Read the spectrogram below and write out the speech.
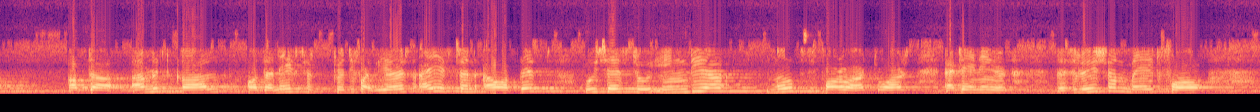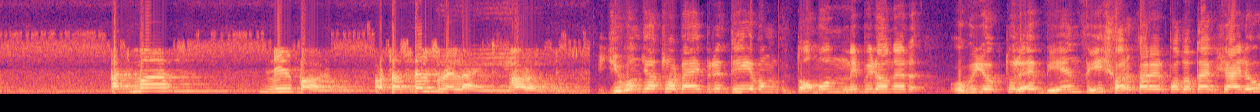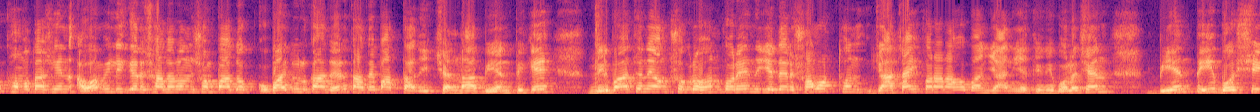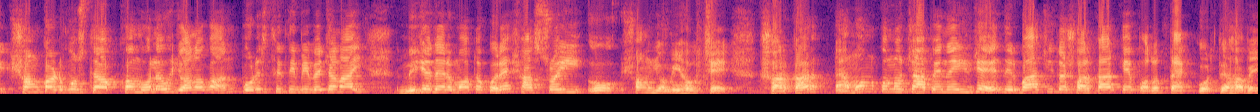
of the Amrit Kal for the next 25 years, I extend our best wishes to India moves forward towards attaining a resolution made for Atma Nirbhar, অর্থাৎ self reliant Bharat জীবনযাত্রার ব্যয় বৃদ্ধি এবং দমন নিপীড়নের অভিযোগ তুলে BNP সরকারের পদত্যাগ চাইলেও ক্ষমতাসীন আওয়ামী লীগের সাধারণ সম্পাদক ওবায়দুল কাদের তাতে পাত্তা দিচ্ছেন না। বিএনপিকে নির্বাচনে অংশগ্রহণ করে নিজেদের সমর্থন যাচাই করার আহ্বান জানিয়ে তিনি বলেছেন, বিএনপি বৈশ্বিক সংকট বুঝতে অক্ষম হলেও জনগণ পরিস্থিতি বিবেচনায় নিজেদের মতো করে সাশ্রয়ী ও সংযমী হচ্ছে। সরকার এমন কোনো চাপে নেই যে নির্বাচিত সরকারকে পদত্যাগ করতে হবে।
